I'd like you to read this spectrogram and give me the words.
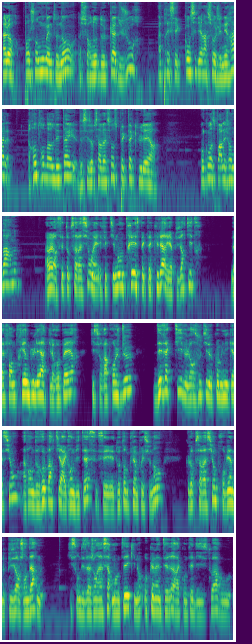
Alors, penchons-nous maintenant sur nos deux cas du jour. Après ces considérations générales, rentrons dans le détail de ces observations spectaculaires. On commence par les gendarmes Ah alors cette observation est effectivement très spectaculaire et a plusieurs titres. La forme triangulaire qu'ils repèrent, qui se rapproche d'eux, désactivent leurs outils de communication avant de repartir à grande vitesse. C'est d'autant plus impressionnant que l'observation provient de plusieurs gendarmes, qui sont des agents assermentés qui n'ont aucun intérêt à raconter des histoires ou,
